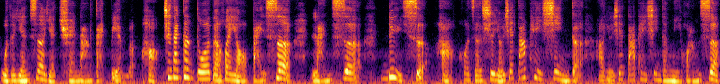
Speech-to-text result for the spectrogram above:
我的颜色也全然改变了。哈，现在更多的会有白色、蓝色、绿色，哈，或者是有一些搭配性的，啊，有一些搭配性的米黄色，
